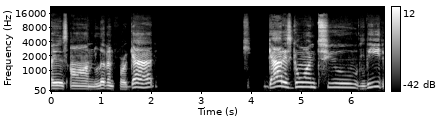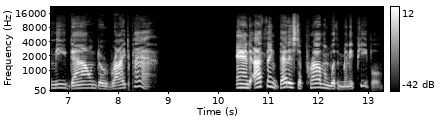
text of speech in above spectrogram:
is on living for God, God is going to lead me down the right path. And I think that is the problem with many people.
